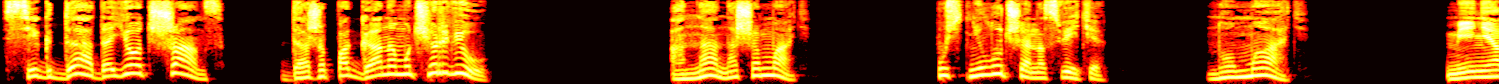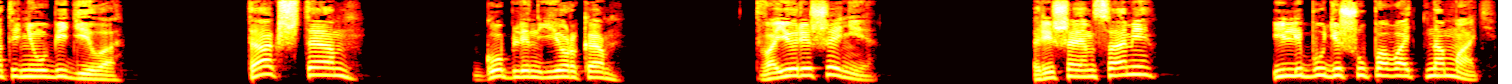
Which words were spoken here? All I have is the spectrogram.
Всегда дает шанс, даже поганому червю. Она наша мать. Пусть не лучшая на свете, но мать. Меня ты не убедила. Так что, гоблин Йорка, твое решение. Решаем сами? Или будешь уповать на мать?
